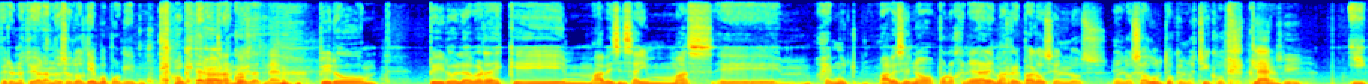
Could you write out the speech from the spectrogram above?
pero no estoy hablando de eso todo el tiempo porque tengo que dar Claro, otras no. cosas. Claro. Pero, pero la verdad es que mm, a veces hay más, eh, hay mucho, a veces no, por lo general hay más reparos en los, en los adultos que en los chicos. Claro. Y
